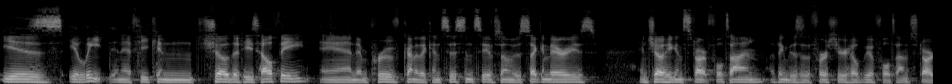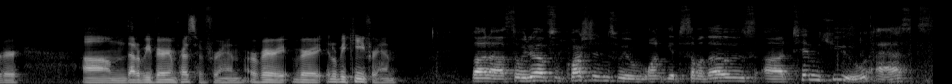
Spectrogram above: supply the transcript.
is elite. And if he can show that he's healthy and improve kind of the consistency of some of his secondaries and show he can start full time, I think this is the first year he'll be a full time starter. Um, that'll be very impressive for him, or very, very. It'll be key for him. But uh, so we do have some questions. We want to get to some of those. Uh, Tim Hugh asks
